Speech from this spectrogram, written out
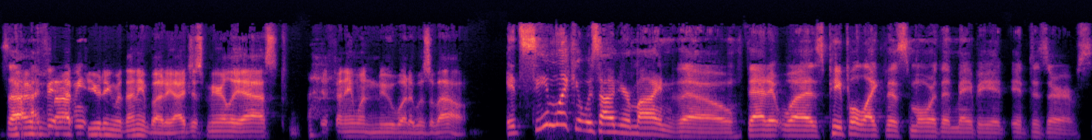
So I I, was feel, I not mean, feuding with anybody. I just merely asked if anyone knew what it was about. It seemed like it was on your mind, though, that it was people like this more than maybe it, it deserves.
